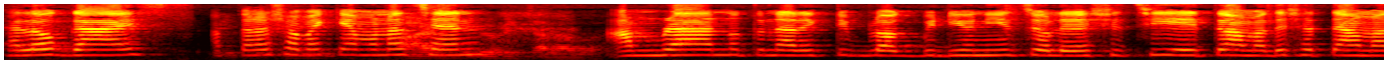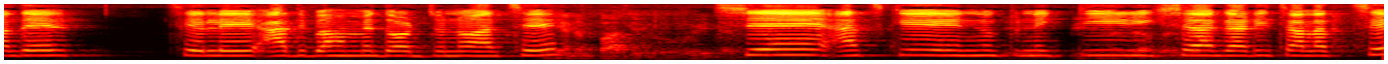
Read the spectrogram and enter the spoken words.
হ্যালো গাইস আপনারা সবাই কেমন আছেন? আমরা নতুন আরেকটি ব্লগ ভিডিও নিয়ে চলে এসেছি। এই তো আমাদের সাথে আমাদের ছেলে আদিব আহমেদ অর্জনও আছে। সে আজকে নতুন একটি রিক্সা গাড়ি চালাচ্ছে।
